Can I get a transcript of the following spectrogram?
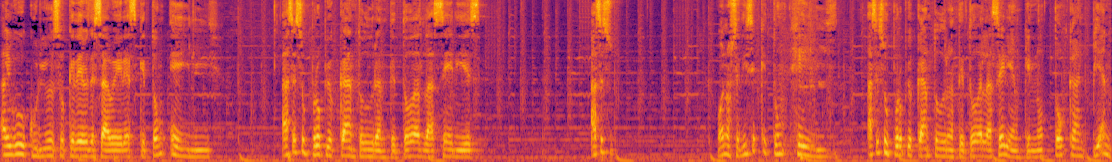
Algo curioso que debes de saber es que Tom Ailey hace su propio canto durante todas las series. Hace su... Bueno, se dice que Tom Haley hace su propio canto durante toda la serie, aunque no toca el piano.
